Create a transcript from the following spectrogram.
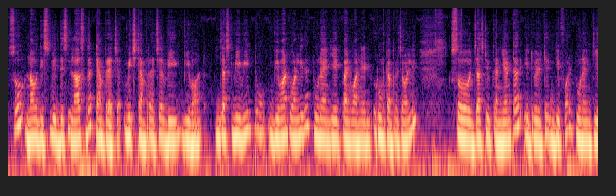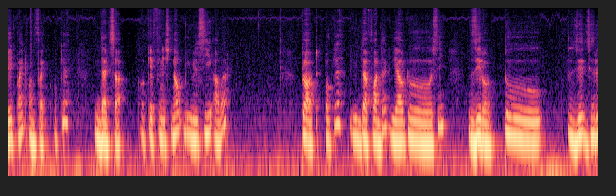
so now this will this will ask the temperature. Which temperature we we want? Just we want to we want only the 298.18 room temperature only. So just you can enter. It will take default 298.15 okay? That's all. Okay finished. Now we will see our plot. Okay? The, for that we have to see 0 to 0,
